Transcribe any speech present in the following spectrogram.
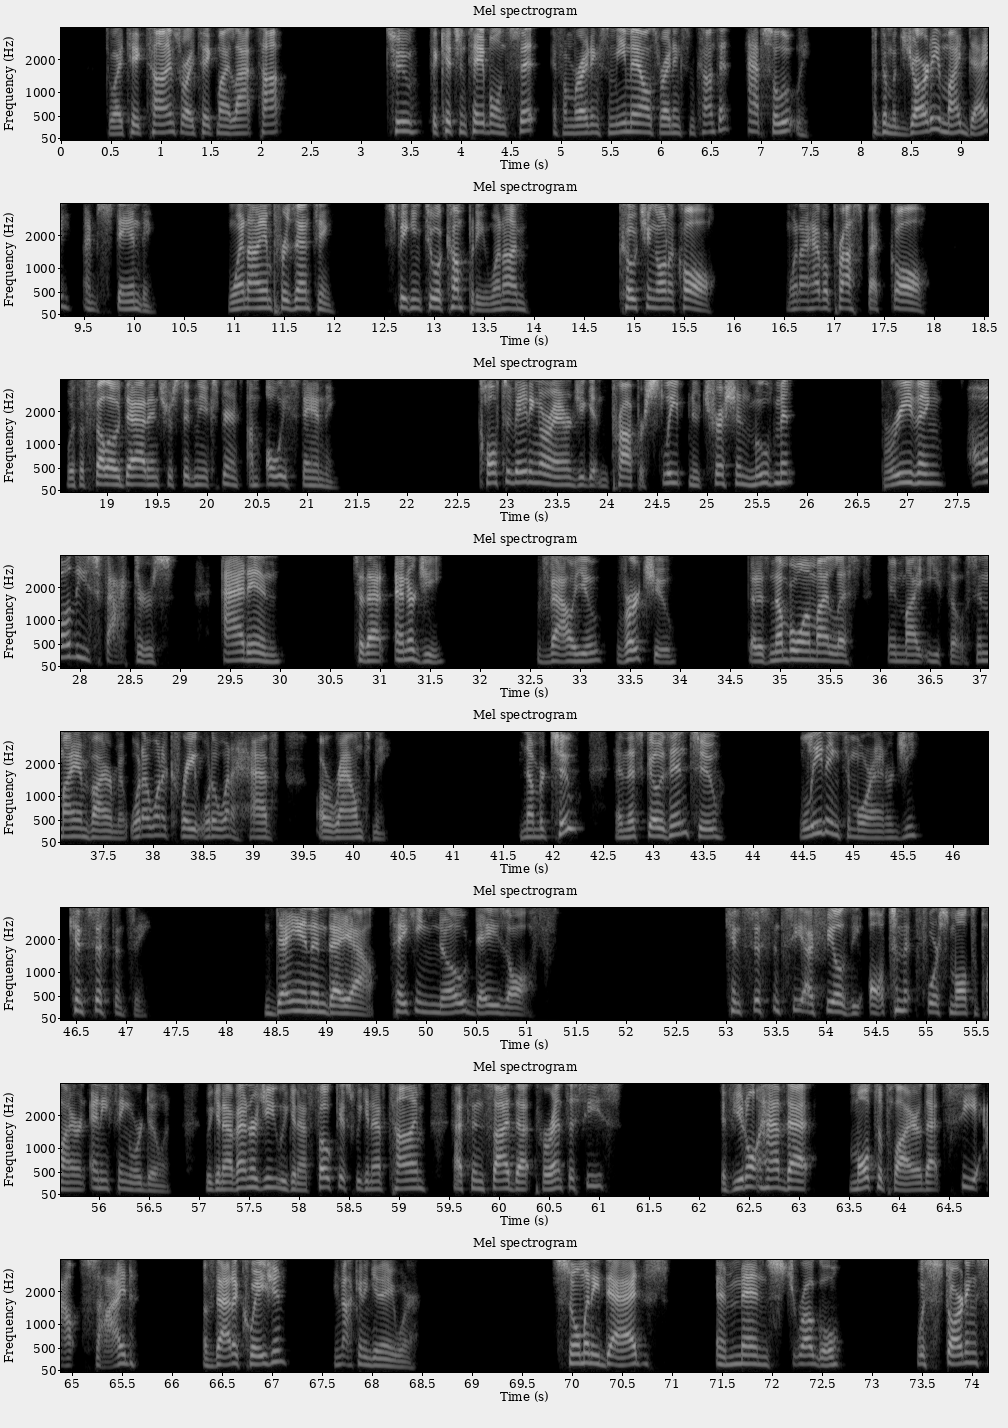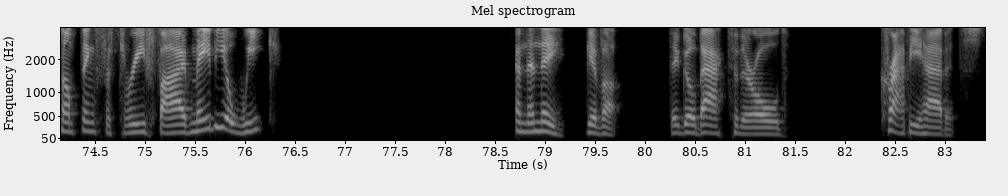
Do I take times where I take my laptop to the kitchen table and sit if I'm writing some emails, writing some content? Absolutely. But the majority of my day, I'm standing. When I am presenting, speaking to a company, when I'm coaching on a call, when I have a prospect call with a fellow dad interested in the experience, I'm always standing. Cultivating our energy, getting proper sleep, nutrition, movement, breathing, all these factors add in to that energy, value, virtue that is number one on my list in my ethos, in my environment, what I want to create, what I want to have around me. Number two, and this goes into leading to more energy, consistency. Day in and day out, taking no days off. Consistency, I feel, is the ultimate force multiplier in anything we're doing. We can have energy, we can have focus, we can have time. That's inside that parentheses. If you don't have that multiplier, that C outside of that equation, you're not going to get anywhere. So many dads and men struggle with starting something for three, five, maybe a week. And then they give up. They go back to their old crappy habits.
